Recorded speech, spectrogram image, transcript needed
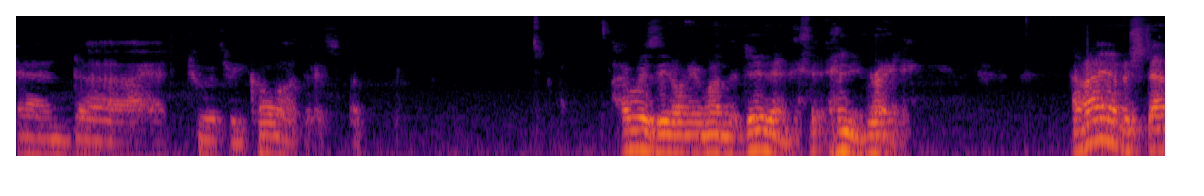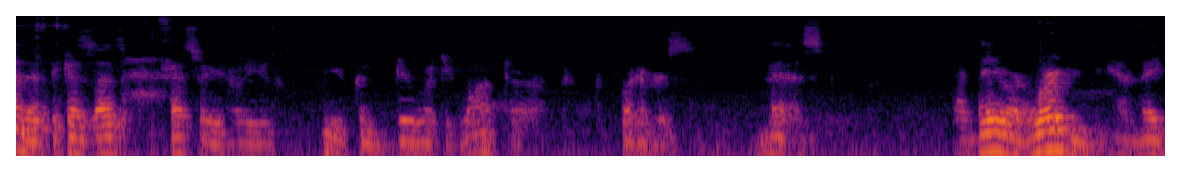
and uh, I had two or three co-authors, but I was the only one that did any, any writing. And I understand that because as a professor, you know, you, you can do what you want or whatever's best. And they were working and they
